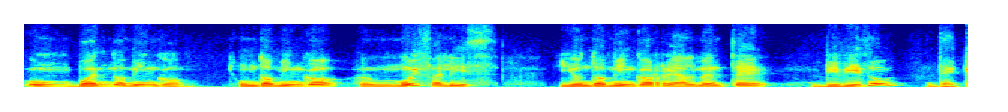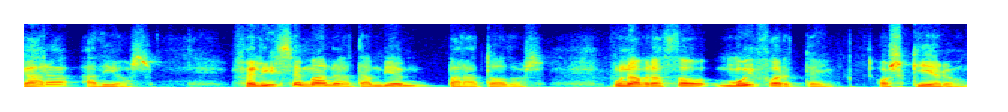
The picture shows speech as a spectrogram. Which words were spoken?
un buen domingo, un domingo eh, muy feliz y un domingo realmente vivido de cara a Dios. Feliz semana también para todos. Un abrazo muy fuerte. Os quiero.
